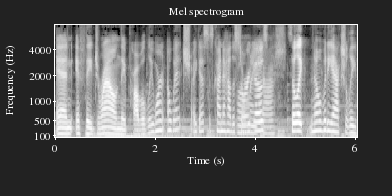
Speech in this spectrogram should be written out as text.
And if they drown, they probably weren't a witch, I guess is kind of how the oh story oh goes. Gosh. So, like, nobody actually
